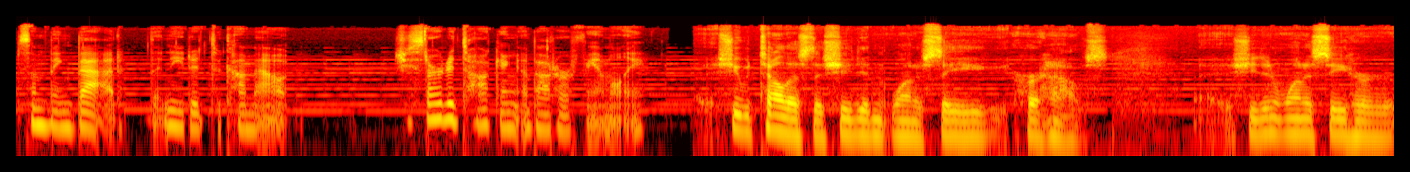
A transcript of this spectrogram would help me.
something bad that needed to come out. She started talking about her family. She would tell us that she didn't want to see her house. She didn't want to see her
